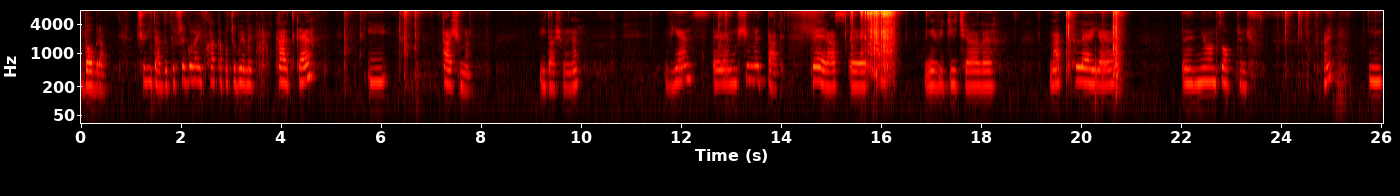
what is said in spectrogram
Dobra, czyli tak, do pierwszego lifehacka potrzebujemy kartkę i taśmę. I taśmę, nie? Więc e, musimy tak. Teraz e, nie widzicie, ale nakleję. E, nie mam co obciąć. Okay. I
